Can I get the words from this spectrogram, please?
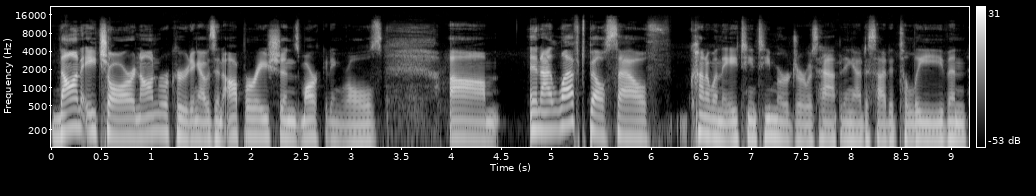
non HR, non recruiting. I was in operations, marketing roles. Um, and I left Bell South kind of when the AT&T merger was happening. I decided to leave and,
